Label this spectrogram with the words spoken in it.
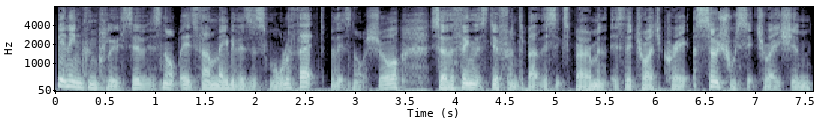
been inconclusive. It's not. It's found maybe there's a small effect, but it's not sure. So the thing that's different about this experiment is they try to create a social situation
